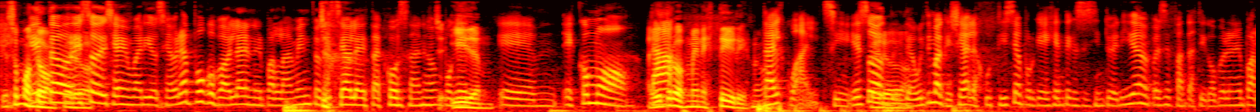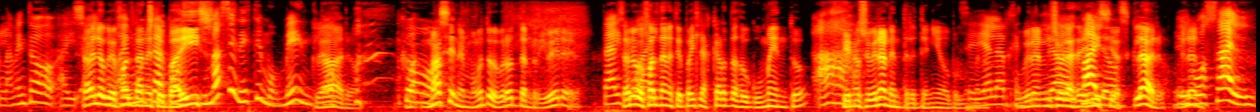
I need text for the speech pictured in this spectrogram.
Que es un montón. Esto- pero- Eso decía mi marido, si habrá poco para hablar en el Parlamento que se habla de estas cosas, ¿no? Porque idem. eh, es como... hay ta- otros menesteres, ¿no? Tal cual, sí. Eso Pero- de, última que llega a la justicia porque hay gente que se sintió herida, me parece fantástico. Pero en el Parlamento hay. ¿Sabes hay- lo que hay falta en este cosa. país? Y más en este momento. Claro. Más en el momento de Broten Rivera. Tal ¿Sabes lo que falta en este país? Las cartas documento. Ah. que nos hubieran entretenido, por lo Sería menos. la Hubieran argentinidad hecho las delicias. Claro. El hubieran- bozal.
